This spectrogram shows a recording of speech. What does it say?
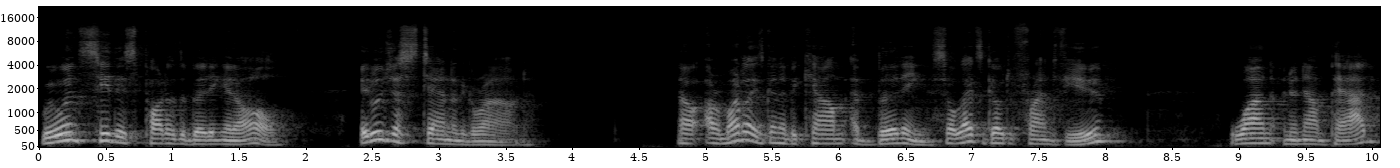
we won't see this part of the building at all. It will just stand on the ground. Now our model is going to become a building, so let's go to front view, one on a numpad,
